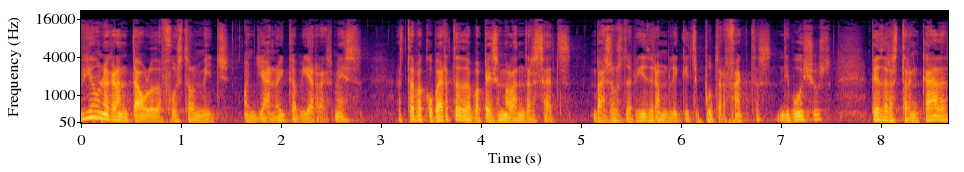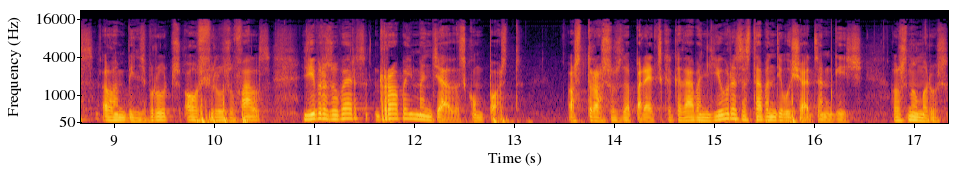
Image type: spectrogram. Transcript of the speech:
havia una gran taula de fusta al mig, on ja no hi cabia res més. Estava coberta de papers mal endreçats, vasos de vidre amb líquids putrefactes, dibuixos, pedres trencades, alambins bruts, ous filosofals, llibres oberts, roba i menjar descompost. Els trossos de parets que quedaven lliures estaven dibuixats amb guix. Els números,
